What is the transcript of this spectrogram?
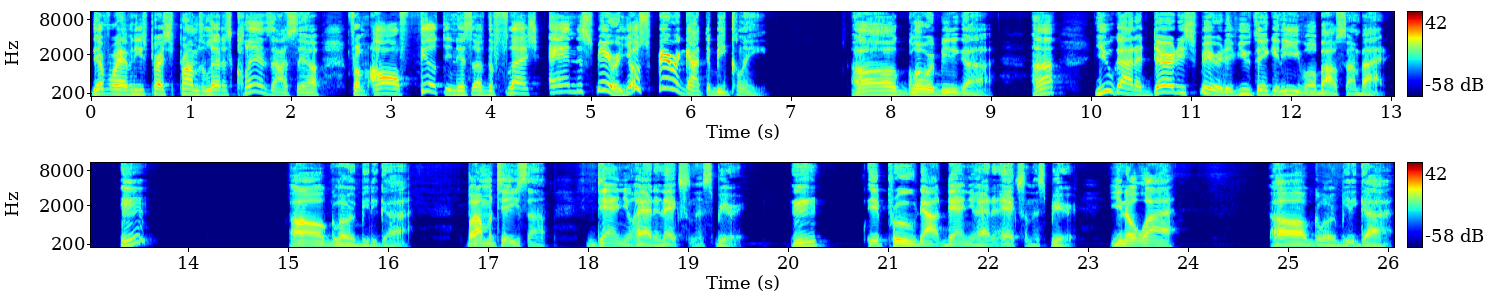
therefore having these precious promises, let us cleanse ourselves from all filthiness of the flesh and the spirit. Your spirit got to be clean. Oh, glory be to God. Huh? You got a dirty spirit if you thinking evil about somebody. Hmm? Oh, glory be to God. But I'm gonna tell you something. Daniel had an excellent spirit. Hmm? It proved out Daniel had an excellent spirit. You know why? Oh, glory be to God.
